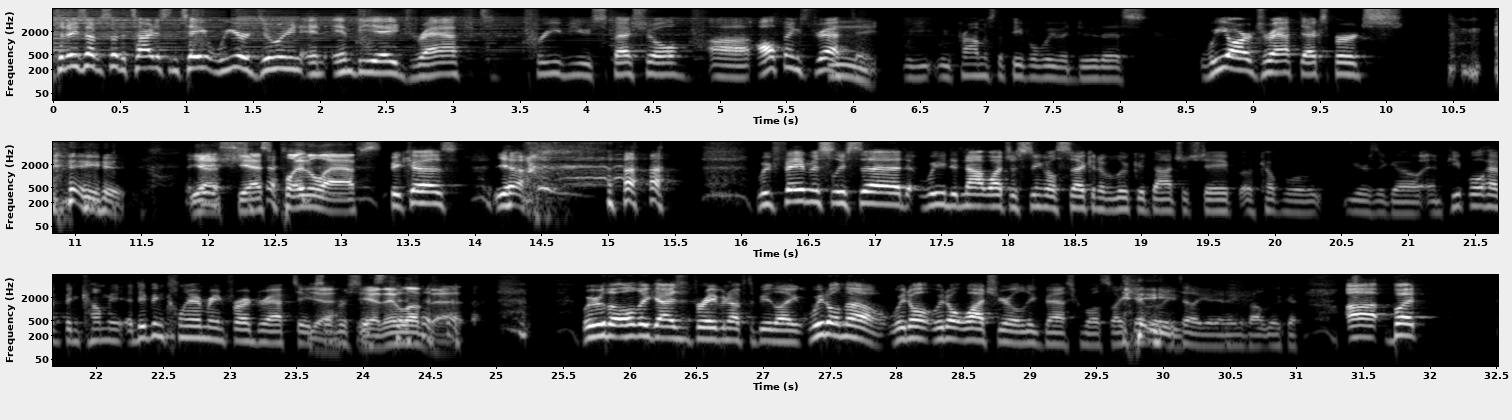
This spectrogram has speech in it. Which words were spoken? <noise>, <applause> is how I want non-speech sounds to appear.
On today's episode of Titus and Tate, we are doing an NBA draft preview special. Uh, all things draft Mm. Tate. We we promised the people we would do this. We are draft experts <laughs> yes, yes. Play the laughs. <laughs> because yeah. <laughs> we famously said we did not watch a single second of Luka Doncic tape a couple years ago, and people have been coming. They've been clamoring for our draft takes Yeah, ever since. yeah, they love that. We were the only guys brave enough to be like, we don't know, we don't, we don't watch EuroLeague basketball, so I can't really <laughs> tell you anything about Luka. Uh, but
